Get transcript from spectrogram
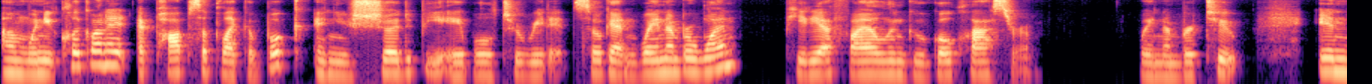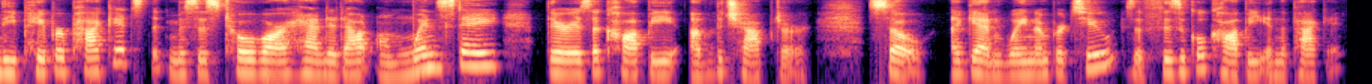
Um, when you click on it, it pops up like a book and you should be able to read it. So, again, way number one PDF file in Google Classroom. Way number two, in the paper packets that Mrs. Tovar handed out on Wednesday, there is a copy of the chapter. So, again, way number two is a physical copy in the packet.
